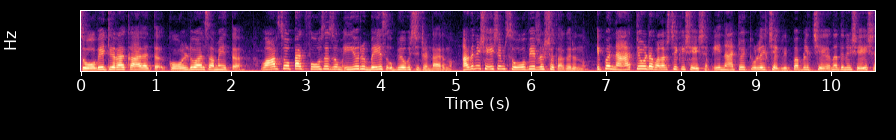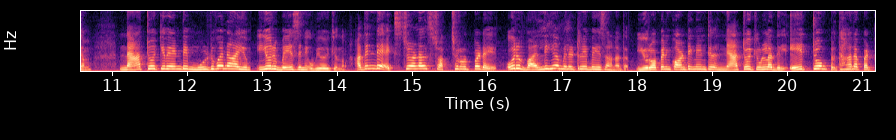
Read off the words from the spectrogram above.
സോവിയറ്റ് ഇറ കാലത്ത് കോൾഡ് വാർ സമയത്ത് വാർസോ പാക് ഫോഴ്സസും ഈ ഒരു ബേസ് ഉപയോഗിച്ചിട്ടുണ്ടായിരുന്നു. അതിനുശേഷം സോവിയറ്റ് റഷ്യ തകരുന്നു. ഇപ്പൊ നാറ്റോയുടെ വളർച്ചയ്ക്ക് ശേഷം ഈ നാറ്റോയ്ക്കുള്ളിൽ ചെക്ക് റിപ്പബ്ലിക് ചേർന്നതിന് ശേഷം നാറ്റോയ്ക്ക് വേണ്ടി മുഴുവനായും ഈ ഒരു ബേസിനെ ഉപയോഗിക്കുന്നു. അതിന്റെ എക്സ്റ്റേണൽ സ്ട്രക്ചർ ഉൾപ്പെടെ ഒരു വലിയ മിലിറ്ററി ബേസ് ആണത്. യൂറോപ്യൻ കോണ്ടിനെന്റിൽ നാറ്റോയ്ക്കുള്ളതിൽ ഏറ്റവും പ്രധാനപ്പെട്ട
